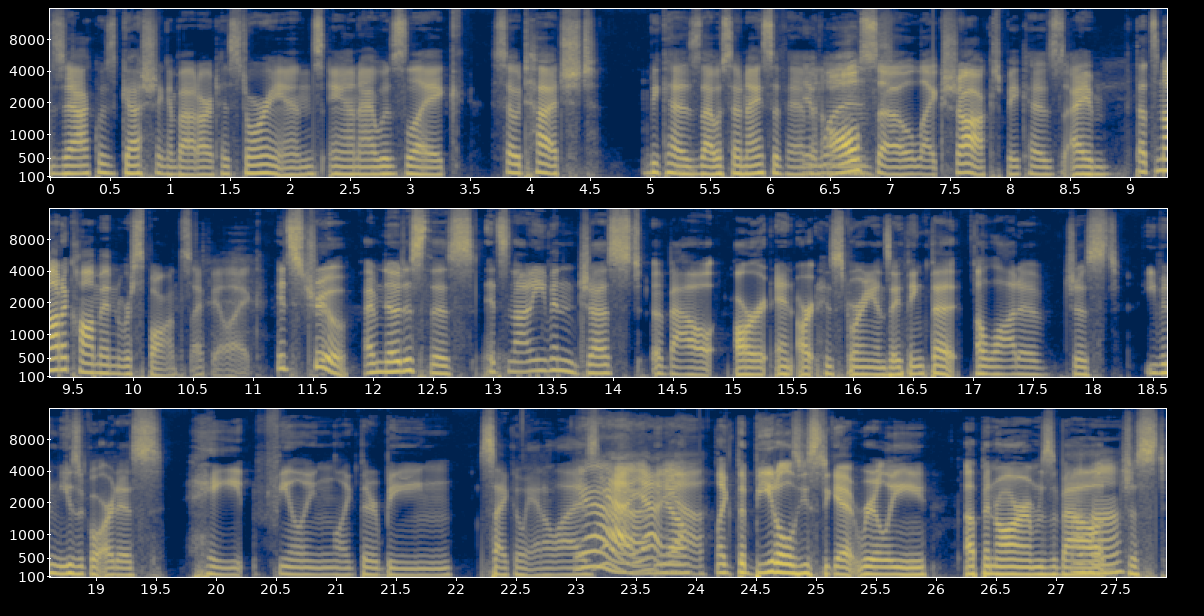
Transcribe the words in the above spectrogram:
Zach was gushing about art historians, and I was like so touched because that was so nice of him, It and was. also like shocked because I'm that's not a common response. I feel like It's true. I've noticed this. It's not even just about art and art historians. I think that a lot of just even musical artists hate feeling like they're being psychoanalyzed. yeah, yeah, You know? yeah. Like the Beatles used to get really up in arms about Uh-huh. just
